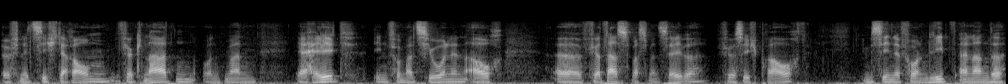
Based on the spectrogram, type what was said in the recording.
öffnet sich der Raum für Gnaden und man erhält Informationen auch äh, für das, was man selber für sich braucht. Im Sinne von liebt einander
